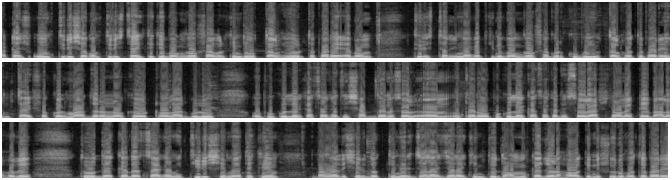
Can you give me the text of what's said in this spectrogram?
আঠাশ, উনত্রিশ এবং তিরিশ তারিখ থেকে বঙ্গোপসাগর কিন্তু উত্তাল হয়ে উঠতে পারে এবং তিরিশ তারিখ নাগাদ কিন্তু বঙ্গোপসাগর খুবই উত্তাল হতে পারে। তাই সকল মাছ ধরা, নৌকা ও ট্রলারগুলো উপকূলের কাছাকাছি সাবধানে চল কেন উপকূলের কাছাকাছি চলে আসলে অনেকটাই ভালো হবে। তো দেখা যাচ্ছে আগামী তিরিশে মে থেকে বাংলাদেশের দক্ষিণের জেলায় জেলায় কিন্তু ধমকা জড়া হাওয়া কিন্তু শুরু হতে পারে।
